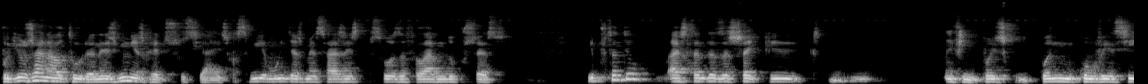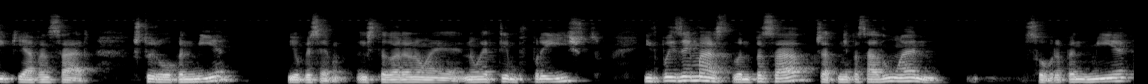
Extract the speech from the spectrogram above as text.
porque eu já na altura, nas minhas redes sociais, recebia muitas mensagens de pessoas a falar-me do processo. E portanto eu, às tantas, achei que, que enfim, depois quando me convenci que ia avançar, estourou a pandemia e eu pensei, isto agora não é, não é tempo para isto. E depois em março do ano passado, que já tinha passado um ano sobre a pandemia,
